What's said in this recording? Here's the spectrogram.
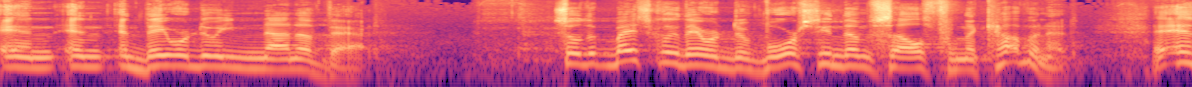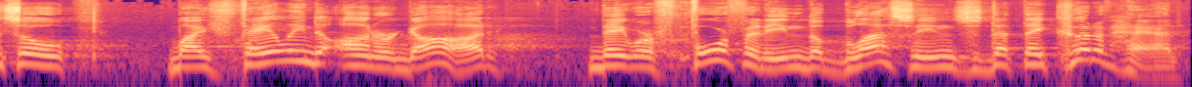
and, and, and they were doing none of that. So that basically, they were divorcing themselves from the covenant. And so, by failing to honor God, they were forfeiting the blessings that they could have had.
